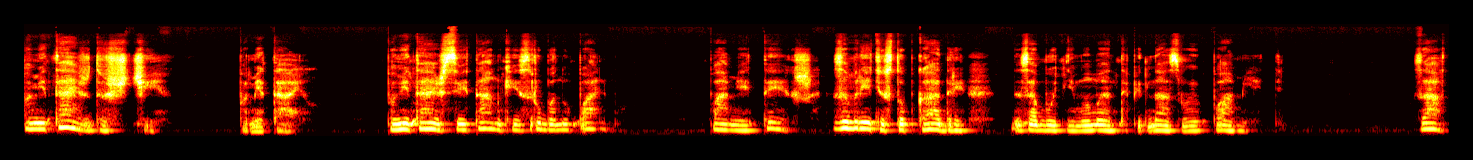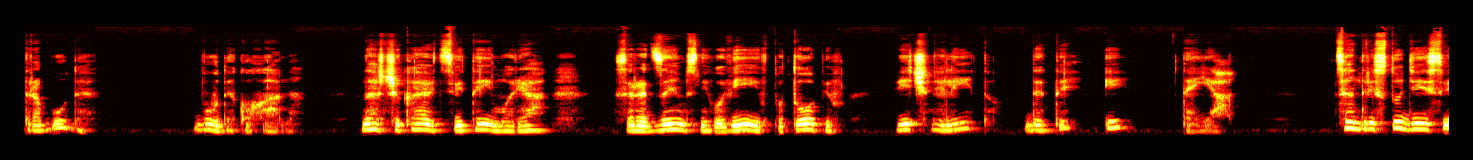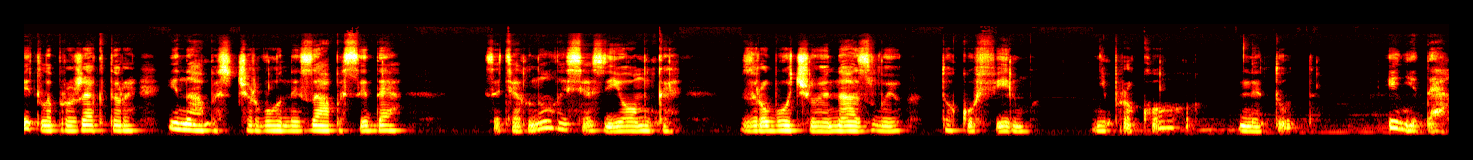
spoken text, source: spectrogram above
Пам'ятаєш дощі? Пам'ятаю. Пам'ятаєш світанки і зрубану пальму? Пам'ять тихше, замріть у стоп-кадрі незабутні моменти під назвою Пам'ять. Завтра буде, буде кохана. Нас чекають цвіти і моря, серед зим, сніговіїв, потопів, вічне літо, де ти і де я. В центрі студії світла прожектори і напис червоний запис іде. Затягнулися зйомки з робочою назвою Докуфільм. Ні про кого, не тут і ніде.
